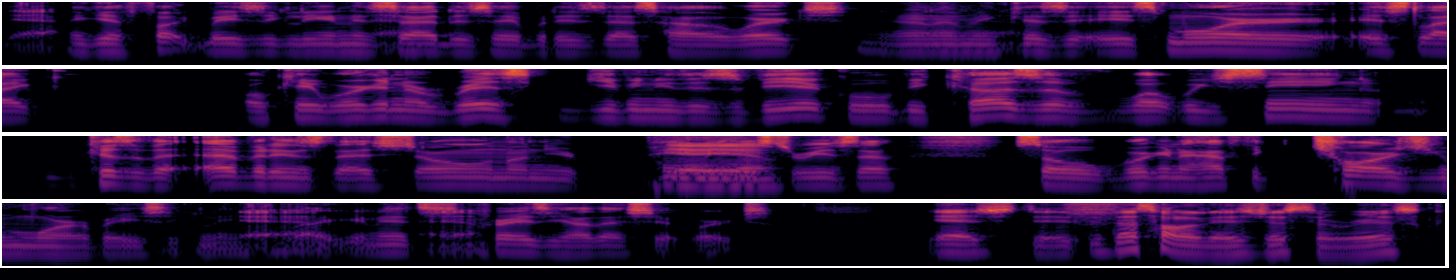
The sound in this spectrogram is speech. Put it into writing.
Yeah. They get fucked basically, and it's Yeah. sad to say, but it's that's how it works. You know what I mean? Because it's more, it's like, okay, we're gonna risk giving you this vehicle because of what we're seeing, because of the evidence that's shown on your payment yeah. history and stuff. So we're gonna have to charge you more, basically. Yeah, Like, and it's yeah. crazy how that shit works. Yeah, it's, it- that's all it is. Just a risk.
